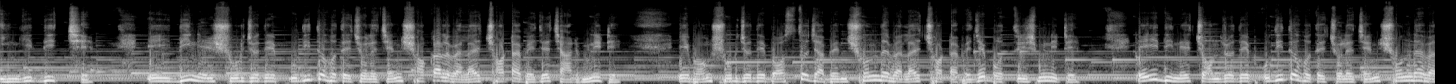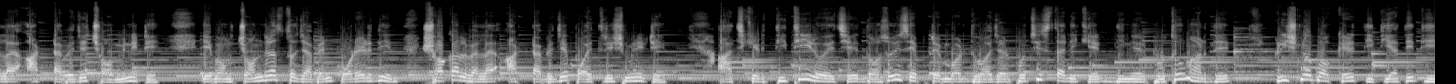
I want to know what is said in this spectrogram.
ইঙ্গিত দিচ্ছে। এই দিনে সূর্যদেব উদিত হতে চলেছেন সকালবেলায় ছটা বেজে চার মিনিটে এবং সূর্যদেব অস্ত যাবেন সন্ধেবেলায় ছটা বেজে বত্রিশ মিনিটে। এই দিনে চন্দ্রদেব উদিত হতে চলেছেন সন্ধ্যাবেলায় আটটা বেজে ছ মিনিটে এবং চন্দ্রাস্ত যাবেন পরের দিন সকালবেলায় আটটা বেজে পঁয়ত্রিশ মিনিটে। আজকের তিথি রয়েছে দশই সেপ্টেম্বর দু হাজার পঁচিশ তারিখের দিনের প্রথমার্ধে কৃষ্ণপক্ষের তৃতীয়া তিথি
